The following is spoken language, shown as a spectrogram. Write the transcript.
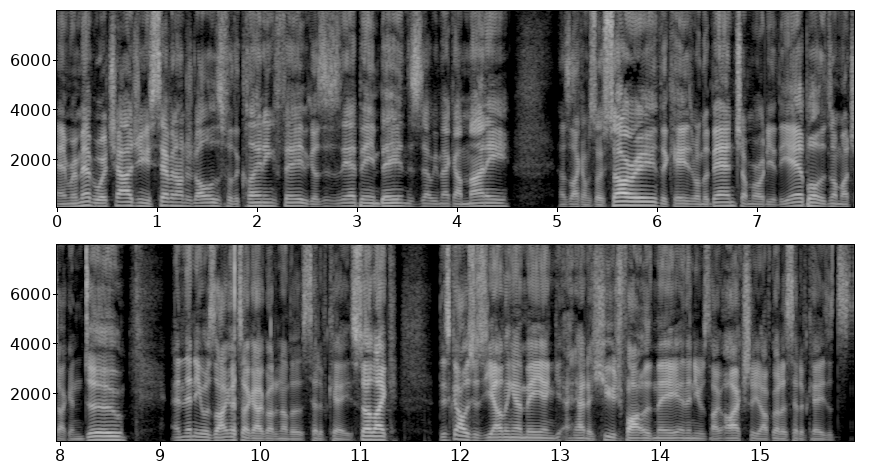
And remember, we're charging you $700 for the cleaning fee because this is the Airbnb and this is how we make our money. I was like, I'm so sorry. The keys are on the bench. I'm already at the airport. There's not much I can do. And then he was like, it's okay. I've got another set of keys. So like this guy was just yelling at me and, and had a huge fight with me. And then he was like, oh, actually, I've got a set of keys. It's,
